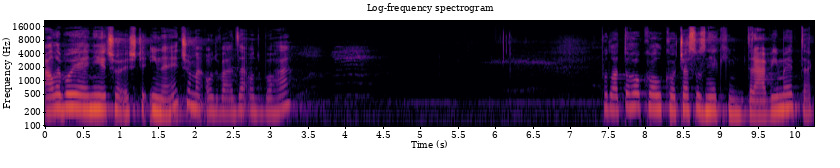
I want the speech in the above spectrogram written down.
Alebo je niečo ešte iné, čo ma odvádza od Boha? Podľa toho, koľko času s niekým trávime, tak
